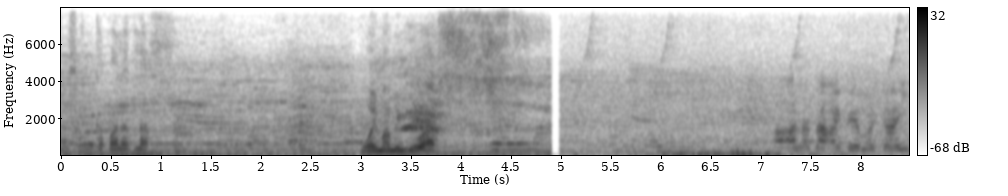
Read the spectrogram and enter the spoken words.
Isang kapalad lang. Buhay mamimiwas. Aalata kay Kuya Magkay.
